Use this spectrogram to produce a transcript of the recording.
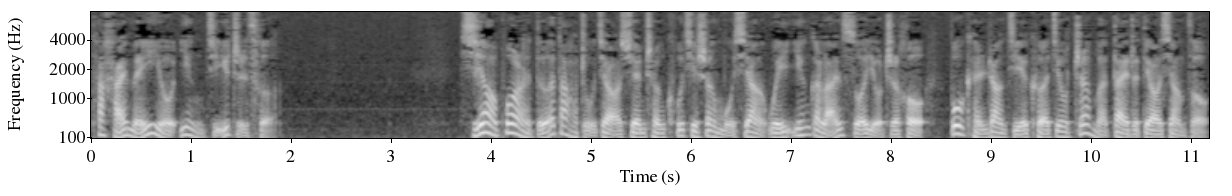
他还没有应急之策。西奥波尔德大主教宣称哭泣圣母像为英格兰所有之后，不肯让杰克就这么带着雕像走。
